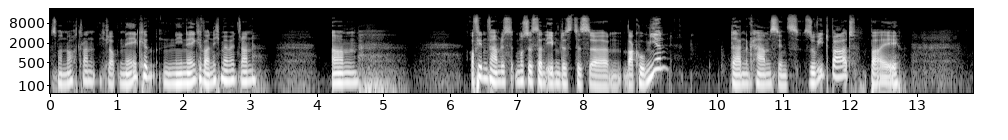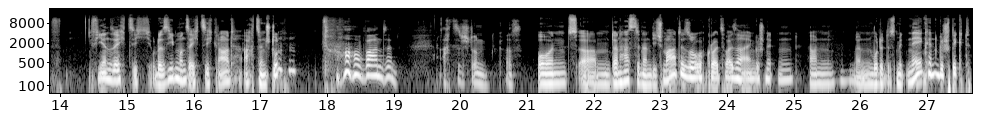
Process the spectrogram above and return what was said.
was war noch dran? Ich glaube Nelke, nee, Nelke war nicht mehr mit dran. Ähm, auf jeden Fall das, musste es dann eben das, das ähm, vakuumieren. Dann kam es ins sous bad bei 64 oder 67 Grad, 18 Stunden. Wahnsinn. 18 Stunden, krass. Und ähm, dann hast du dann die Schmate so kreuzweise eingeschnitten. Dann, dann wurde das mit Nelken gespickt.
